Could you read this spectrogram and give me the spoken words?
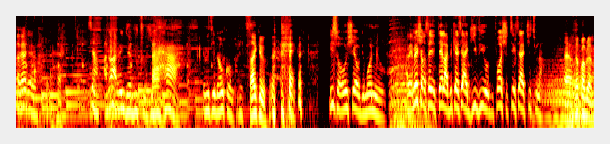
Oga driver. See, I don arrange everything here. Aha. Everything don complete. Thank you. This your own share of the money. Oh. mean, make sure say you tell her because say I give you before she thinks say I cheat you now. Uh, no problem.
